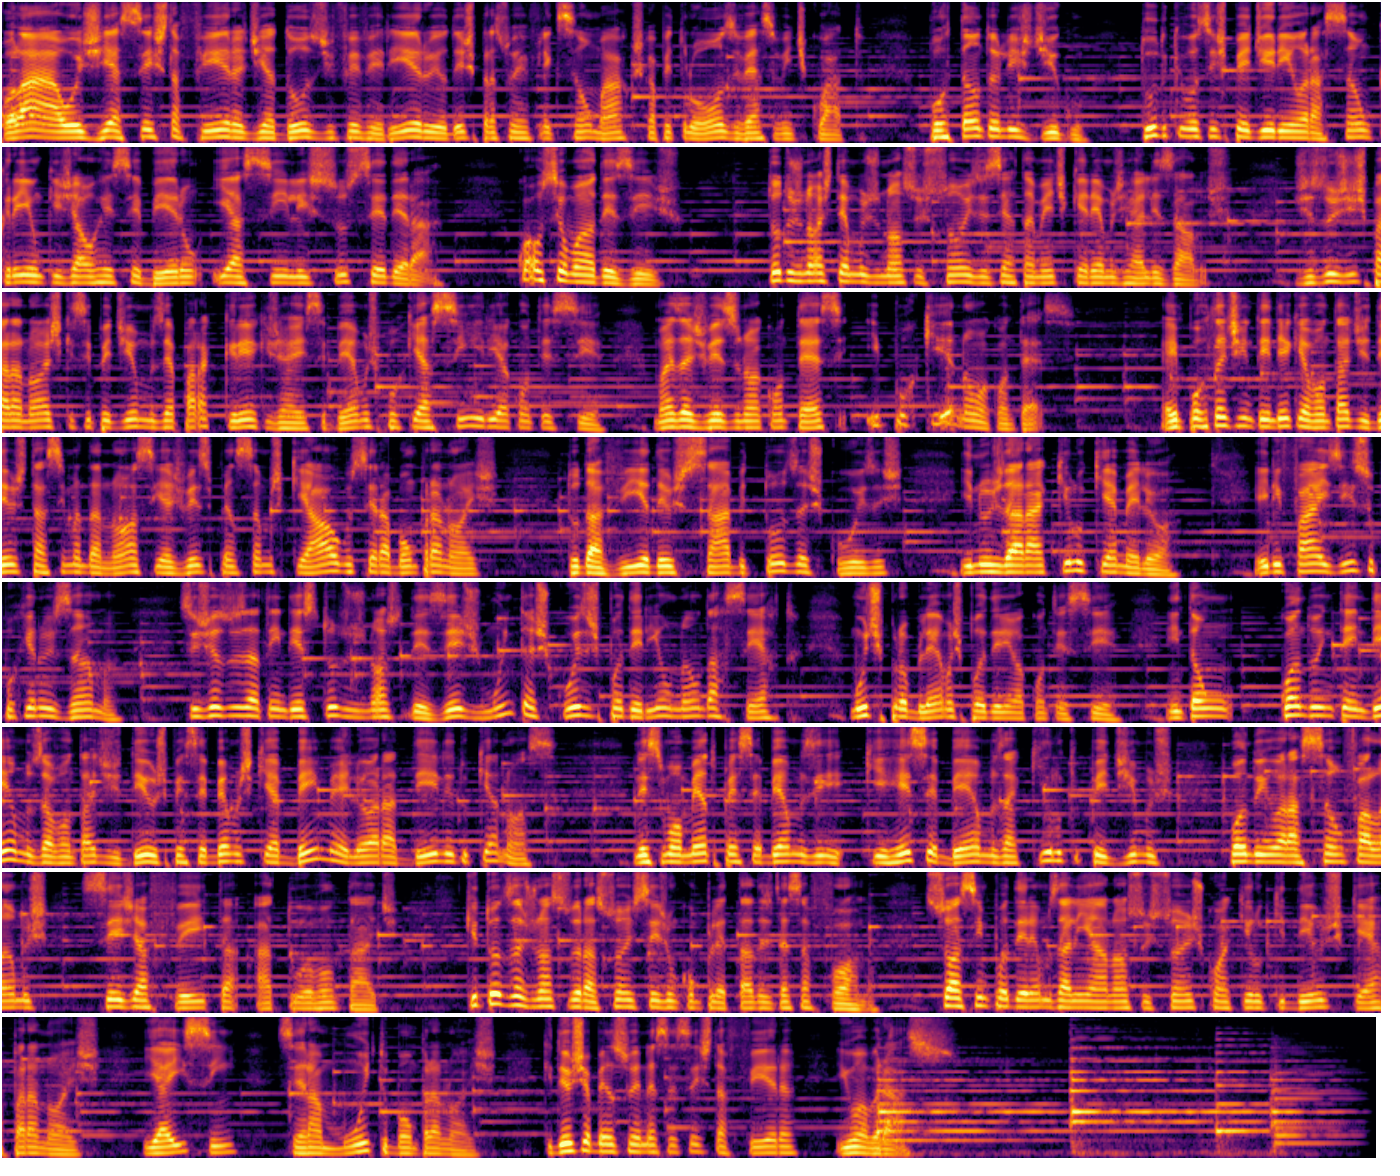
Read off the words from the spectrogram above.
Olá, hoje é sexta-feira, dia 12 de fevereiro, e eu deixo para sua reflexão Marcos capítulo 11, verso 24. Portanto, eu lhes digo: tudo que vocês pedirem em oração, creiam que já o receberam e assim lhes sucederá. Qual o seu maior desejo? Todos nós temos nossos sonhos e certamente queremos realizá-los. Jesus diz para nós que se pedirmos é para crer que já recebemos, porque assim iria acontecer, mas às vezes não acontece. E por que não acontece? É importante entender que a vontade de Deus está acima da nossa e às vezes pensamos que algo será bom para nós. Todavia, Deus sabe todas as coisas e nos dará aquilo que é melhor. Ele faz isso porque nos ama. Se Jesus atendesse todos os nossos desejos, muitas coisas poderiam não dar certo, muitos problemas poderiam acontecer. Então, quando entendemos a vontade de Deus, percebemos que é bem melhor a dele do que a nossa. Nesse momento, percebemos que recebemos aquilo que pedimos quando em oração falamos: Seja feita a tua vontade. Que todas as nossas orações sejam completadas dessa forma. Só assim poderemos alinhar nossos sonhos com aquilo que Deus quer para nós. E aí sim será muito bom para nós. Que Deus te abençoe nessa sexta-feira e um abraço.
